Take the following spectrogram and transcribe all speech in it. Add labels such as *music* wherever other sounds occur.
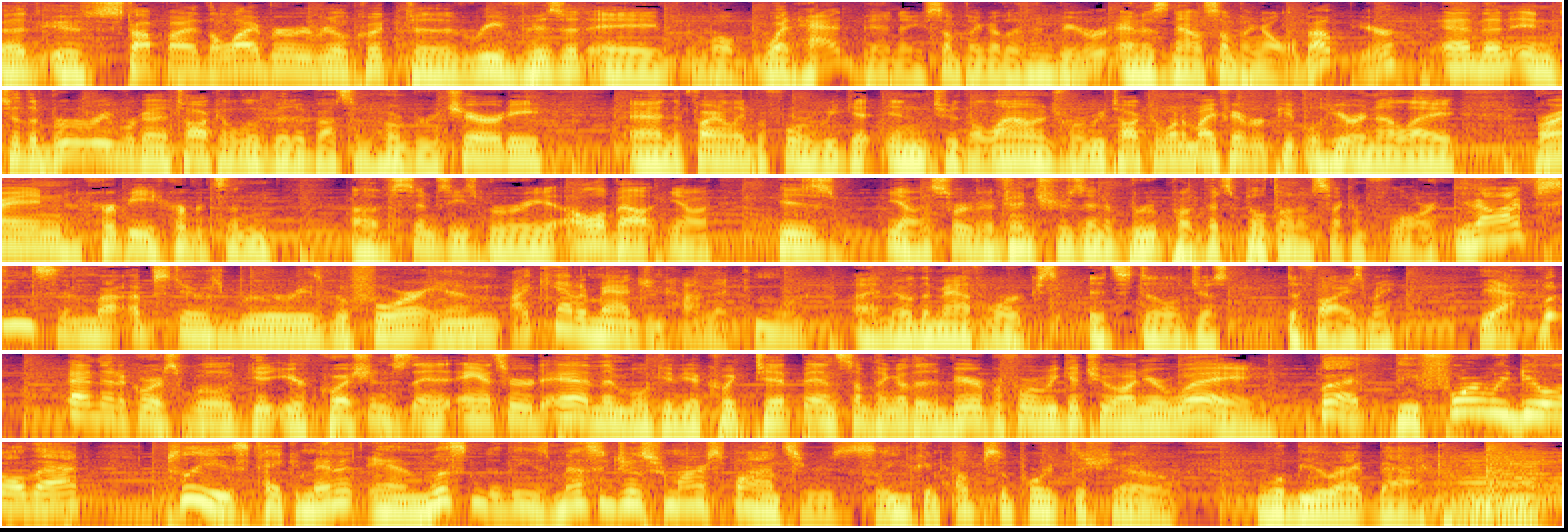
uh, stop by the library real quick to revisit a well what had been a something other than beer and is now something all about beer. And then into the brewery we're going to talk a little bit about some homebrew charity. And finally before we get into the lounge where we talk to one of my favorite people here in la brian herbie herbertson of Simmzy's brewery all about you know his you know sort of adventures in a brew pub that's built on a second floor You know, I've seen some uh, upstairs breweries before, and I can't imagine how that can work. i know the math works it still just defies me Yeah. But, and then, of course, we'll get your questions answered, and then we'll give you a quick tip and something other than beer before we get you on your way. But before we do all that, please take a minute and listen to these messages from our sponsors so you can help support the show. We'll be right back.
